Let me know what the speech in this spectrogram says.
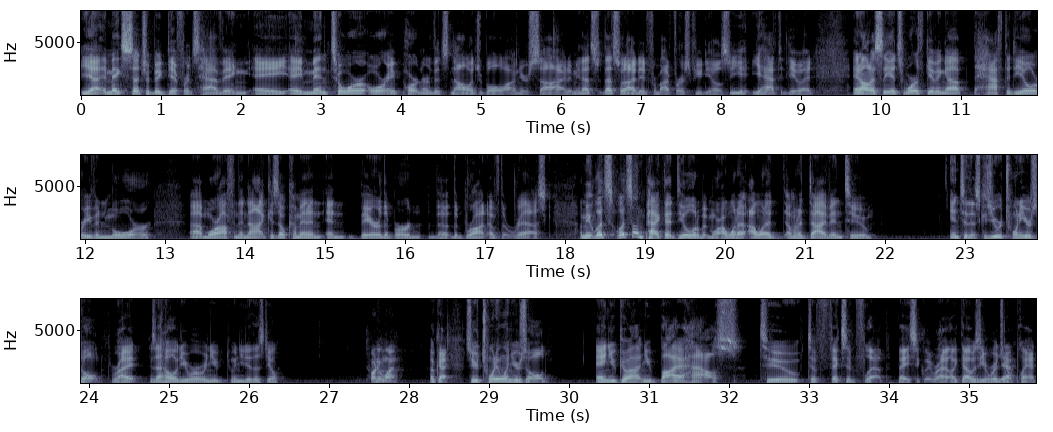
Yeah, it makes such a big difference having a, a mentor or a partner that's knowledgeable on your side. I mean, that's that's what I did for my first few deals. You, you have to do it. And honestly, it's worth giving up half the deal or even more, uh, more often than not, because they'll come in and, and bear the burden, the, the brunt of the risk. I mean, let's let's unpack that deal a little bit more. I want to I want to I want to dive into into this because you were 20 years old, right? Is that how old you were when you when you did this deal? 21. Okay, so you're 21 years old and you go out and you buy a house to to fix and flip basically right like that was the original yeah. plan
